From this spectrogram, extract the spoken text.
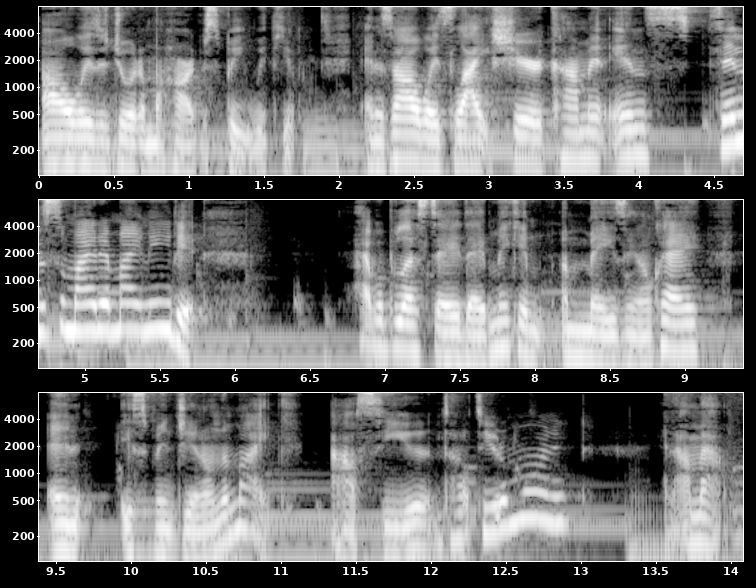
always a joy to my heart to speak with you. And as always, like, share, comment, and send to somebody that might need it. Have a blessed day today. Make it amazing, okay? And it's been Jen on the mic. I'll see you and talk to you in the morning. And I'm out.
